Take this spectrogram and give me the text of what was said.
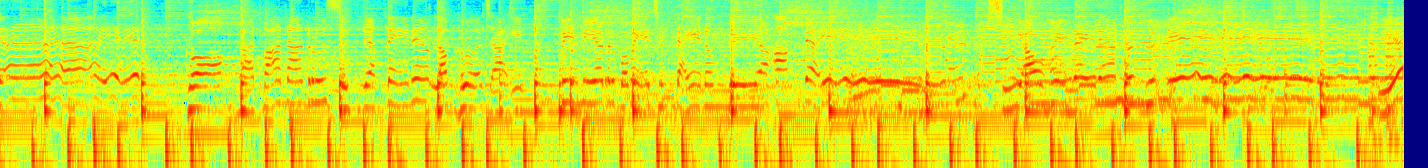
ชยของขาดมานานรู้สึกอยากได้ เนื้อลำหัวใจ ไม่มีหรือบ่มีฉันใดน้องเดียอักใดสิเอาให้ได้เดินถึงคืนนี้เย้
